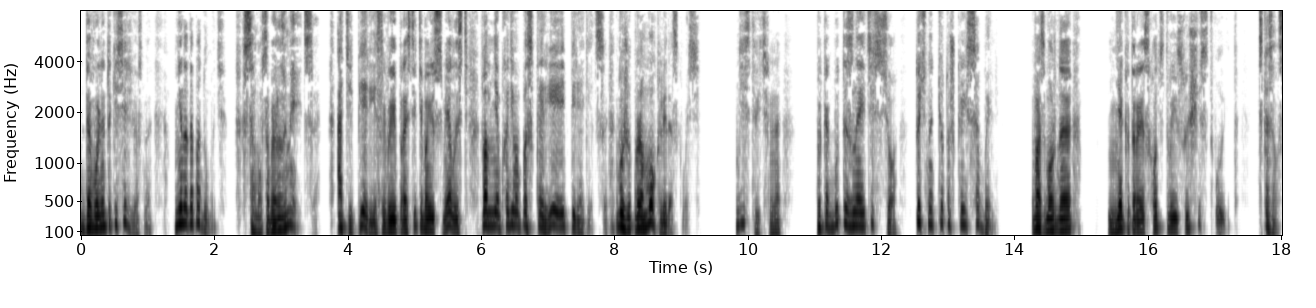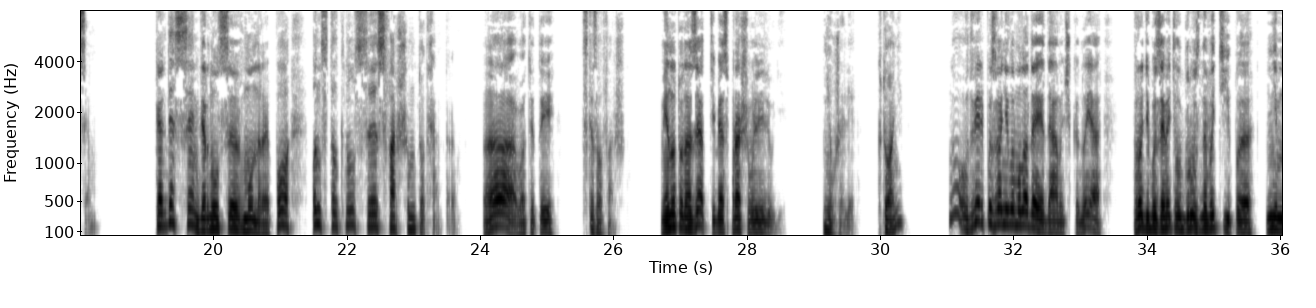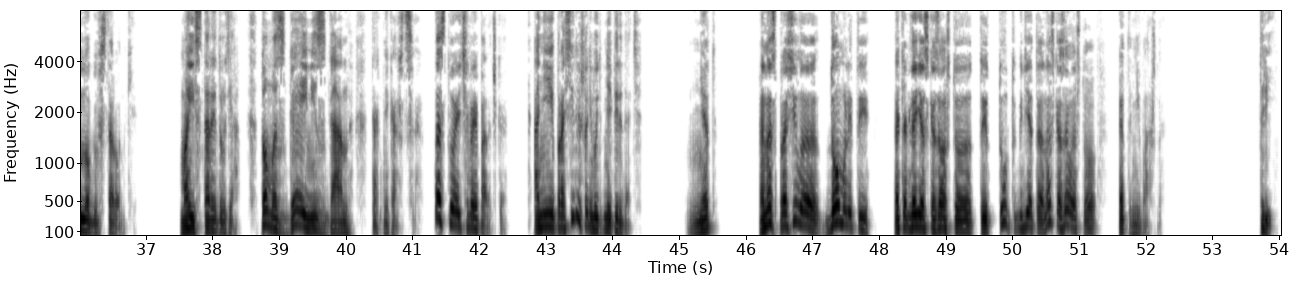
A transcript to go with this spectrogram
Довольно-таки серьезно. Мне надо подумать. Само собой разумеется. А теперь, если вы простите мою смелость, вам необходимо поскорее переодеться. Вы же промокли досквозь. Действительно. Вы как будто знаете все. Точно тетушка Исабель. Возможно, некоторое сходство и существует, — сказал Сэм. Когда Сэм вернулся в Монрепо, он столкнулся с Фаршем Тодхантером. — А, вот и ты, — сказал Фарш. — Минуту назад тебя спрашивали люди. — Неужели? Кто они? — Ну, в дверь позвонила молодая дамочка, но я вроде бы заметил грузного типа немного в сторонке. Мои старые друзья. Томас Гэй, мисс Ган, так мне кажется. Настойчивая парочка. Они просили что-нибудь мне передать? — Нет. Она спросила, дома ли ты, а когда я сказал, что ты тут где-то, она сказала, что это не важно. 3.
